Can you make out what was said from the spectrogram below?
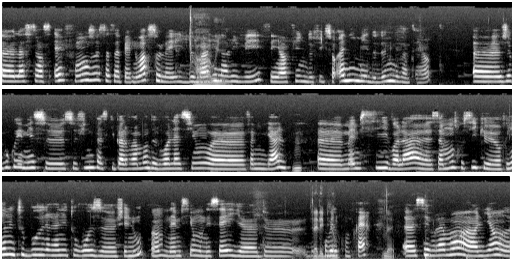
euh, la séance F11. Ça s'appelle Noir Soleil de Ah, Marie oui. Larrivée. C'est un film de fiction animé de 2021. Euh, J'ai beaucoup aimé ce, ce film parce qu'il parle vraiment de relations euh, familiales. Mm. Même si, voilà, ça montre aussi que rien n'est tout beau, rien n'est tout rose chez nous. hein, même si on essaye de, de prouver bien. le contraire. Ouais. C'est vraiment un lien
